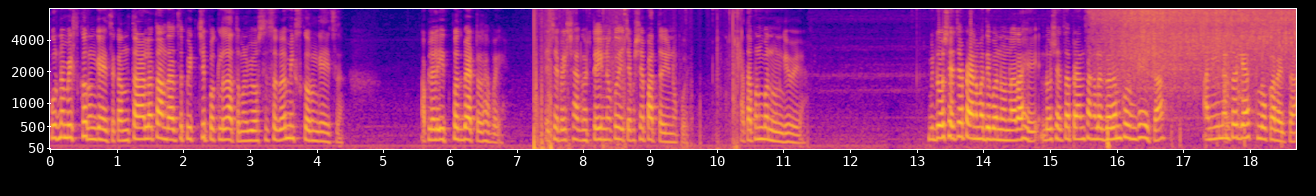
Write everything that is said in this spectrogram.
पूर्ण मिक्स करून घ्यायचं. कारण तळाला तांदळाचं पीठ चिपकलं जातं म्हणजे व्यवस्थित सगळं मिक्स करून घ्यायचं. आपल्याला इतपत बॅटर हवं आहे याच्यापेक्षा घट्टही नको याच्यापेक्षा पातळही नको आहे आता आपण बनवून घेऊया. मी डोश्याच्या पॅनमध्ये बनवणार आहे. डोश्याचा पॅन चांगला गरम करून घ्यायचा आणि नंतर गॅस स्लो करायचा.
